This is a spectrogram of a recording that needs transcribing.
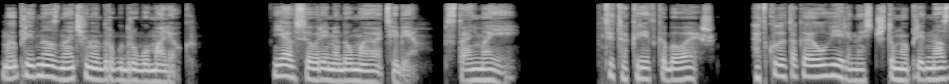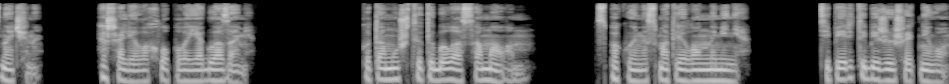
«Мы предназначены друг другу, малек. Я все время думаю о тебе. Стань моей». «Ты так редко бываешь. Откуда такая уверенность, что мы предназначены?» Ошалела, хлопала я глазами. «Потому что ты была с Амалом». Спокойно смотрел он на меня. «Теперь ты бежишь от него.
